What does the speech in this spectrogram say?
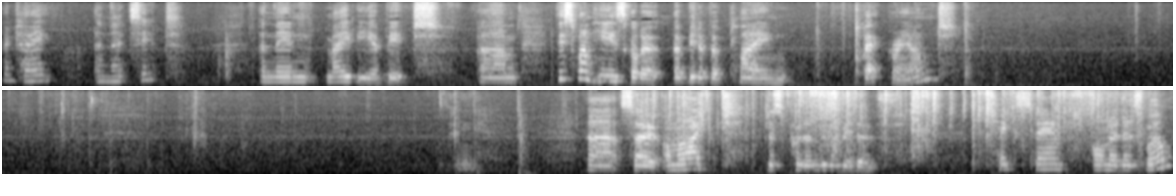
okay and that's it and then maybe a bit um, this one here's got a, a bit of a plain background. Uh, so I might just put a little bit of text stamp on it as well.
